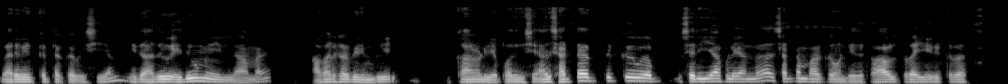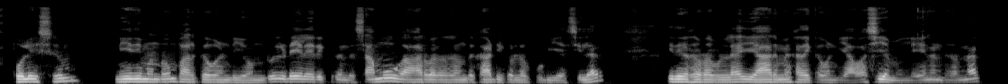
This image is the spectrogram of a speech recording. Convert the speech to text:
வரவேற்கத்தக்க விஷயம். இது அது எதுவுமே இல்லாமல் அவர்கள் விரும்பி காணொலியை பதிவு செய்யும் அது சட்டத்துக்கு சரியா பிள்ளையாக இருந்தால் சட்டம் பார்க்க வேண்டியது. காவல்துறை இருக்கிற போலீஸும் நீதிமன்றமும் பார்க்க வேண்டிய ஒன்று. இடையில இருக்கிற இந்த சமூக ஆர்வலர்கள் என்று காட்டிக்கொள்ளக்கூடிய சிலர் இது தொடர்பில் யாருமே கதைக்க வேண்டிய அவசியம் இல்லை. ஏனென்று சொன்னால்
